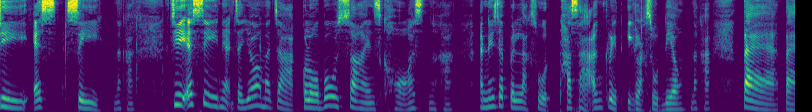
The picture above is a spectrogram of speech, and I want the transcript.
GSC นะคะ GSC เนี่ยจะย่อมาจาก Global Science Course นะคะ อันนี้จะเป็นหลักสูตรภาษาอังกฤษอีกหลักสูตรเดียวนะคะ แต่แต่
